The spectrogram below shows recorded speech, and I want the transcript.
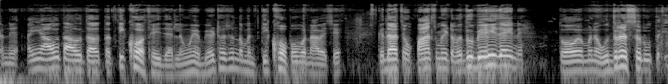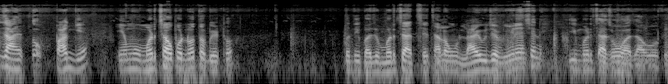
અને અહીંયા આવતા આવતા આવતા તીખો થઈ જાય. એટલે હું અહીંયા બેઠો છું ને તો મને તીખો પવન આવે છે. કદાચ હું પાંચ મિનિટ વધુ બેસી જાય ને તો હવે મને ઉધરસ શરૂ થઈ જાય. તો ભાગ્ય એમ હું મરચા ઉપર નહોતો બેઠો. બધી બાજુ મરચા જ છે. ચાલો હું લાઈવ જે વીણે છે ને એ મરચા જોવા જાવ હવે.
